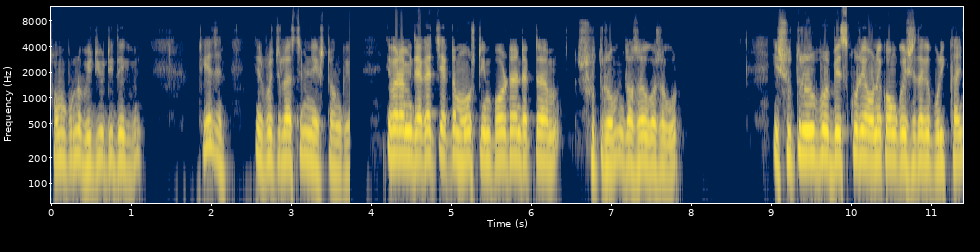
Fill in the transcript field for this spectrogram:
সম্পূর্ণ ভিডিওটি দেখবে। ঠিক আছে? এরপর চলে আসছি আমি নেক্সট অঙ্কে। এবার আমি দেখাচ্ছি একটা মোস্ট ইম্পর্ট্যান্ট একটা সূত্র লসাগু গসাগুর। এই সূত্রের উপর বেস করে অনেক অঙ্ক এসে থাকে পরীক্ষায়।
